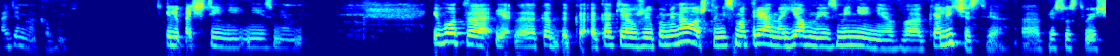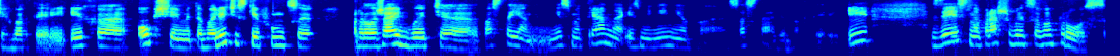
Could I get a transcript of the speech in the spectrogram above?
одинаковым или почти не, неизменным. И вот, э, э, как я уже упоминала, что несмотря на явные изменения в количестве э, присутствующих бактерий, их общие метаболические функции продолжают быть постоянными, несмотря на изменения в составе бактерий. И здесь напрашивается вопрос,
